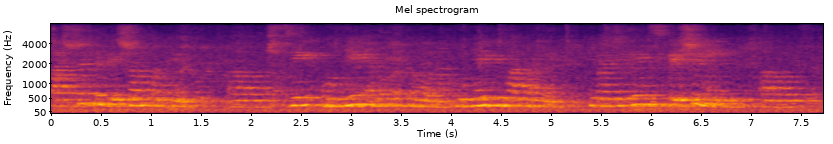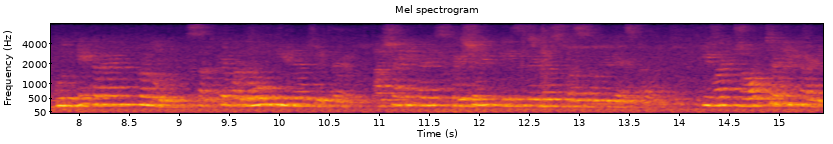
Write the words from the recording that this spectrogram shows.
पाश्चात्य देशांमध्ये अं, जे गुन्हे अन्वेषण गुन्हे विभाग आहे किंवा जे काही स्पेशली गुन्हेगारांकडून सत्य बदलवून घेण्यात येतं अशा ठिकाणी स्पेशली केस रीडर्स बसवलेले असतात किंवा जॉबच्या ठिकाणी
